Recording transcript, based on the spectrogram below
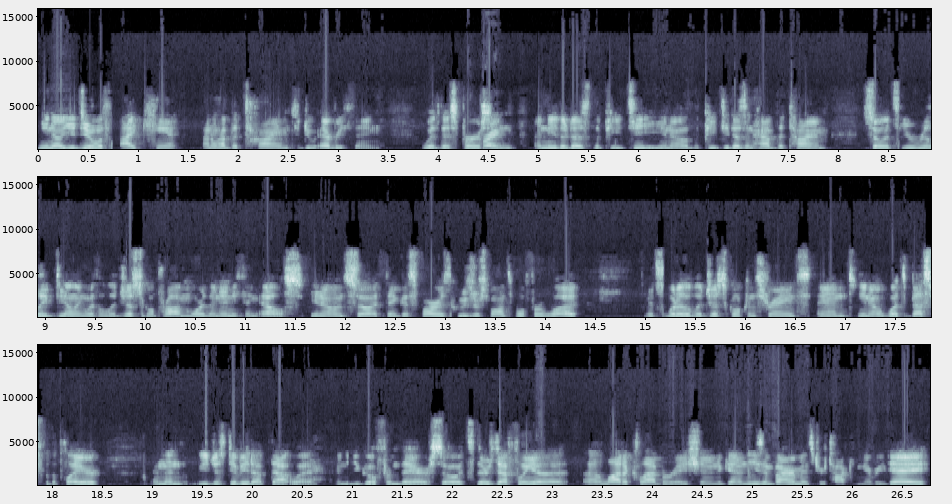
you know you deal with i can't i don't have the time to do everything with this person right. and neither does the PT, you know, the PT doesn't have the time. So it's you're really dealing with a logistical problem more than anything else, you know. And so I think as far as who's responsible for what, it's what are the logistical constraints and, you know, what's best for the player and then you just divvy it up that way and you go from there. So it's there's definitely a, a lot of collaboration. And again, in these environments you're talking every day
